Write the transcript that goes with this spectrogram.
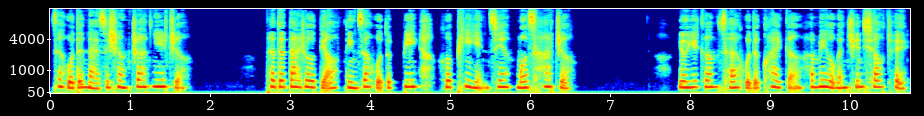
在我的奶子上抓捏着，他的大肉屌顶在我的鼻和屁眼间摩擦着。由于刚才我的快感还没有完全消退，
